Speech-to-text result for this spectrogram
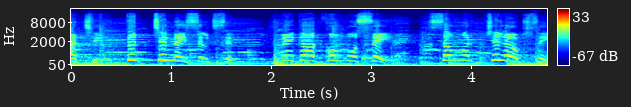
வந்தாச்சு தி சென்னை சில்க்ஸின் மெகா கோம்போ சே சம்மர் சில் அவுட் சே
